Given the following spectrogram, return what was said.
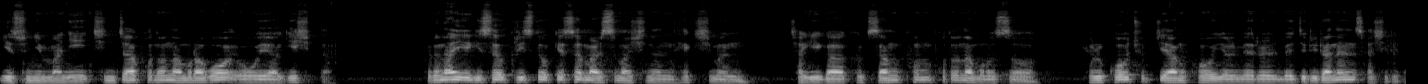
예수님만이 진짜 포도나무라고 오해하기 쉽다. 그러나 여기서 그리스도께서 말씀하시는 핵심은 자기가 극상품 포도나무로서 결코 죽지 않고 열매를 맺으리라는 사실이다.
